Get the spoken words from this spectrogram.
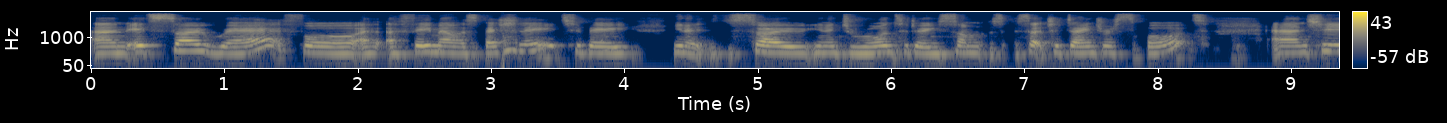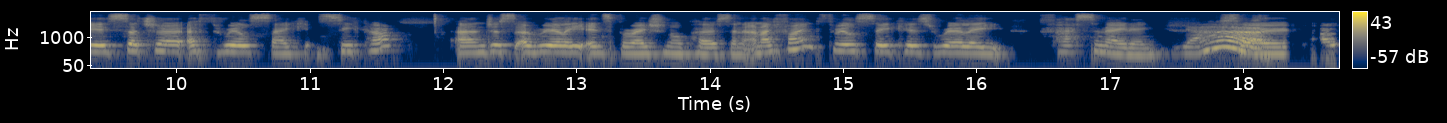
and it's so rare for a, a, female especially to be you know so you know drawn to doing some such a dangerous sport and she is such a, a thrill seeker and just a really inspirational person and i find thrill seekers really fascinating yeah so I would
